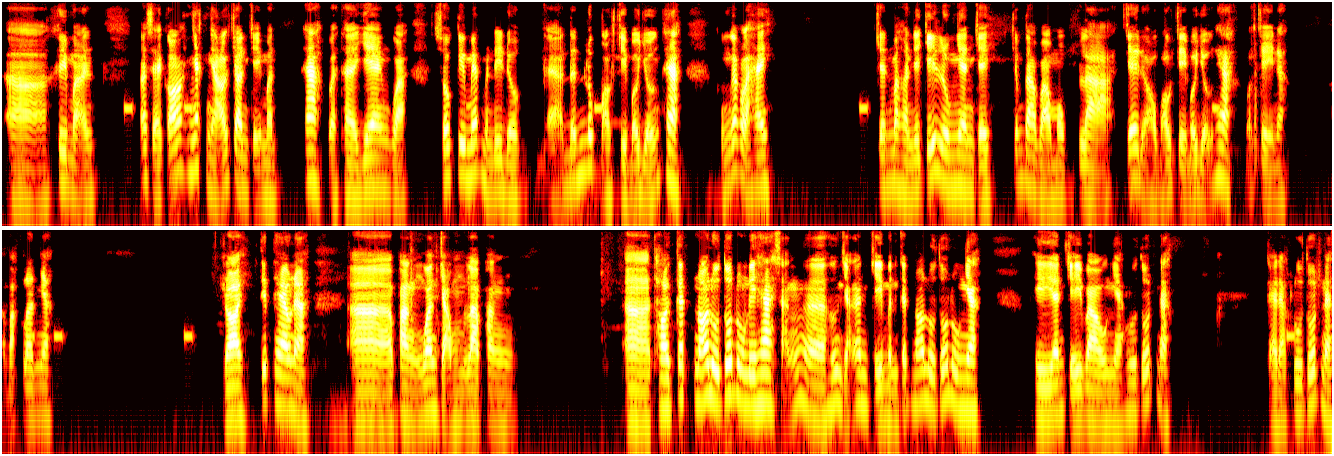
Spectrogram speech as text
à, khi mà nó sẽ có nhắc nhở cho anh chị mình ha về thời gian và số km mình đi được đã đến lúc bảo trì bảo dưỡng ha. Cũng rất là hay. Trên màn hình giải trí luôn nha anh chị chúng ta vào mục là chế độ bảo trì bảo dưỡng ha. Bảo trì nè bật lên nha. Rồi tiếp theo nè à, phần quan trọng là phần à, thôi kết nối bluetooth luôn đi ha. Sẵn à, hướng dẫn anh chị mình kết nối bluetooth luôn nha. Thì anh chị vào nhạc bluetooth nè. Cài đặt bluetooth nè.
